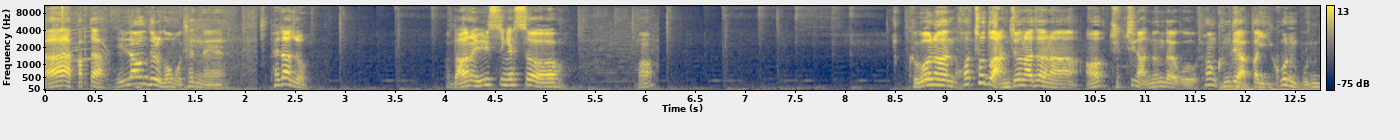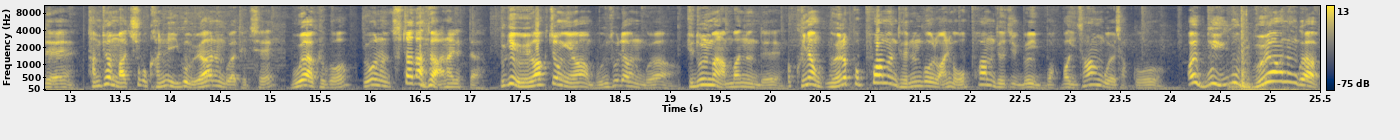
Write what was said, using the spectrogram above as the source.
아 아깝다. 1라운드를 너무 못했네. 패자죠. 나는 1승 했어. 어? 그거는 허쳐도 안전하잖아. 어? 죽진 않는다고. 형 근데 아까 이거는 뭔데? 단편 맞추고 갔니? 이거 왜 하는 거야 대체? 뭐야 그거? 그거는 숫자단도 안 하겠다. 그게 왜 확정이야? 뭔 소리 하는 거야? 뒤돌만 안 봤는데. 그냥 웨너퍼 포하면 되는 걸 아니면 어퍼하면 되지. 왜막 이상한 거야 자꾸. 아니 뭐 이거 왜 하는 거야?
